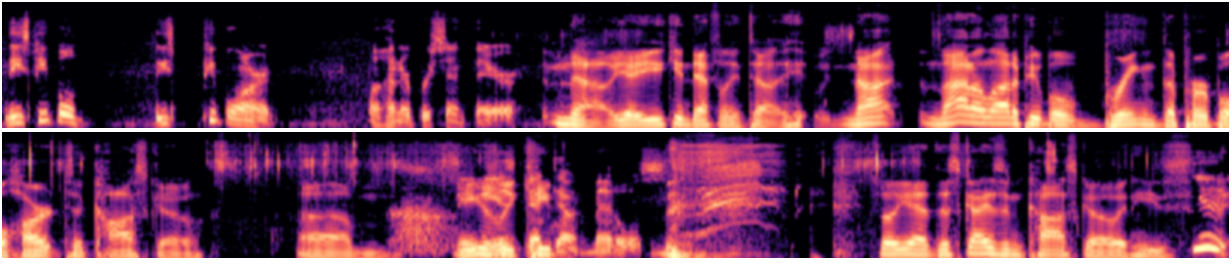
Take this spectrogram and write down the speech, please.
these people, these people aren't 100% there. No, yeah, you can definitely tell. Not not a lot of people bring the Purple Heart to Costco. Um, they It is usually keep. out medals. so yeah, this guy's in Costco and he's Dude,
